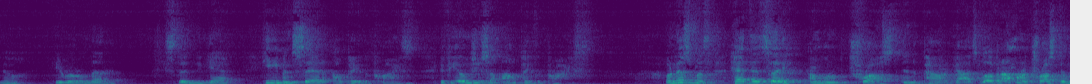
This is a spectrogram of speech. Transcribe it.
No, he wrote a letter. He stood in the gap. He even said, I'll pay the price. If he owes you something, I'll pay the price. Onesimus had to say, I'm going to trust in the power of God's love, and I'm going to trust in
